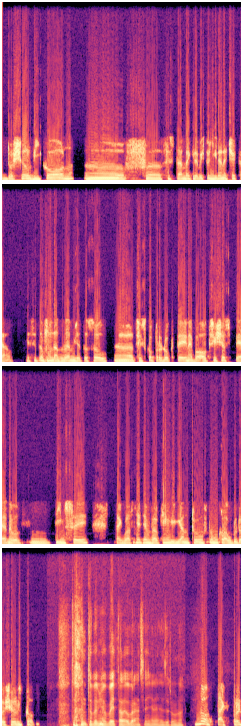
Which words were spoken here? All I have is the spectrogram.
došel výkon eh, v systémech, kde bych to nikdy nečekal. Jestli tomu nazvem, že to jsou eh, Cisco produkty nebo O365 nebo hm, Teamsy, tak vlastně těm velkým gigantům v tom cloudu došel výkon. To, to by mělo být ale obráceně, ne? Zrovna. No, tak proč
